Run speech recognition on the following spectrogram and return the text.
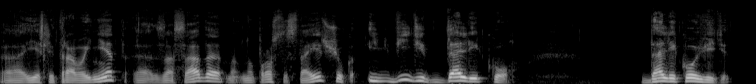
А, если травы нет, э, засада, ну, просто стоит щука и видит далеко. Далеко видит.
